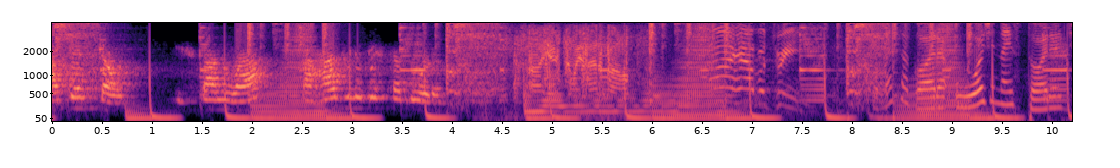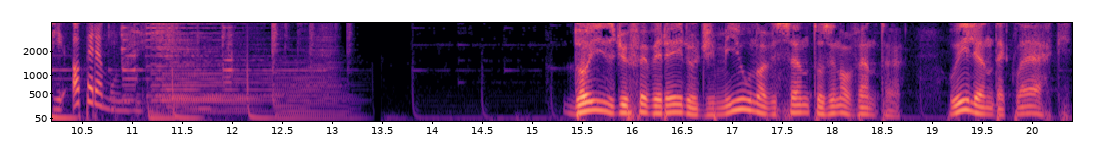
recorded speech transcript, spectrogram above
Atenção, está no ar a Rádio Libertadora. Começa agora o Hoje na História de Ópera Mundi. 2 de fevereiro de 1990, William de Klerk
